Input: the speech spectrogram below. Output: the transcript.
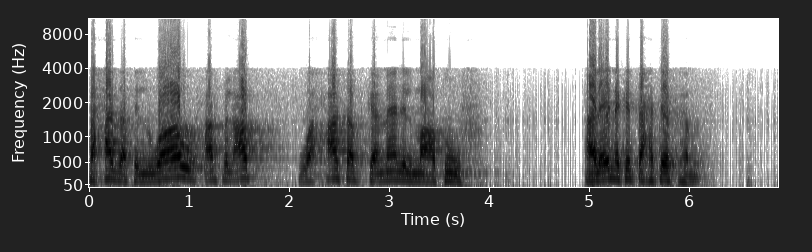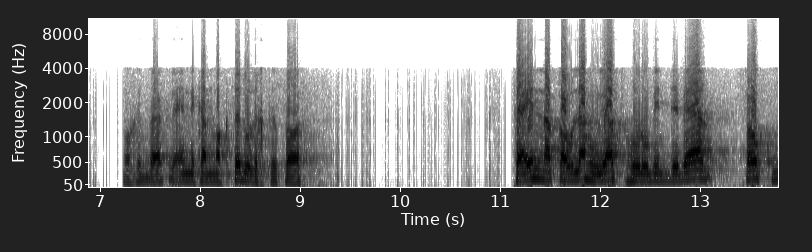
فحذف الواو حرف العطف وحذف كمان المعطوف. على إنك أنت هتفهم. واخد بالك؟ لأن كان مقصده الاختصار. فإن قوله يطهر بالدباغ حكم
